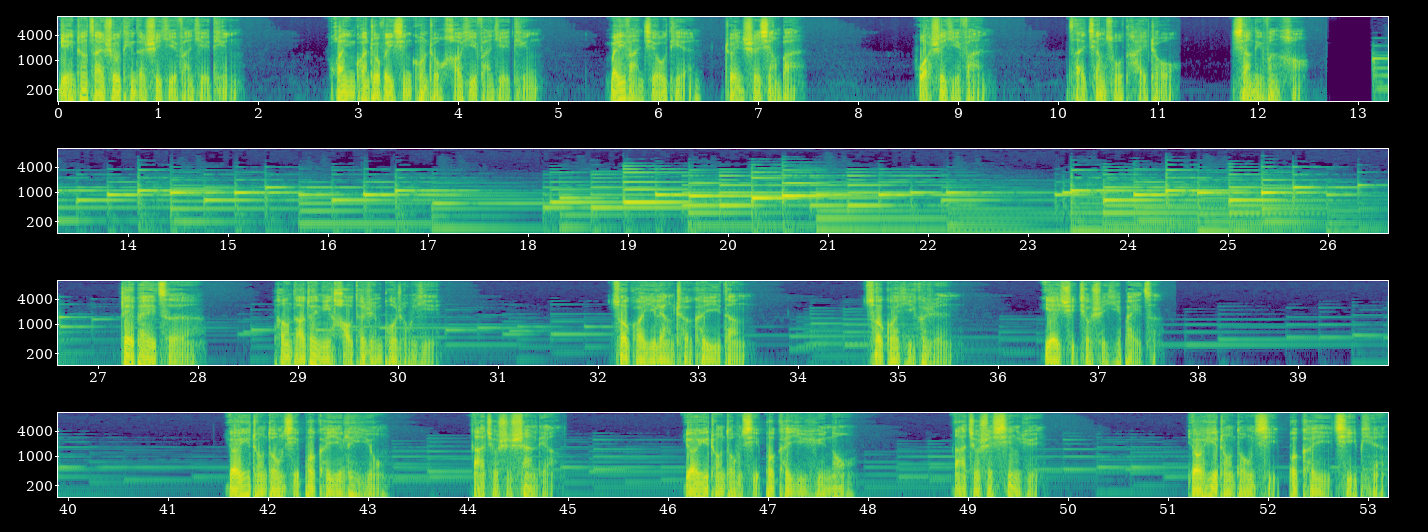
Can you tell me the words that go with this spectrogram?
您正在收听的是《一凡夜听》，欢迎关注微信公众号“一凡夜听”，每晚九点准时相伴。我是一凡，在江苏台州向你问好。这辈子碰到对你好的人不容易，错过一辆车可以等，错过一个人，也许就是一辈子。有一种东西不可以利用，那就是善良；有一种东西不可以愚弄，那就是幸运；有一种东西不可以欺骗，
